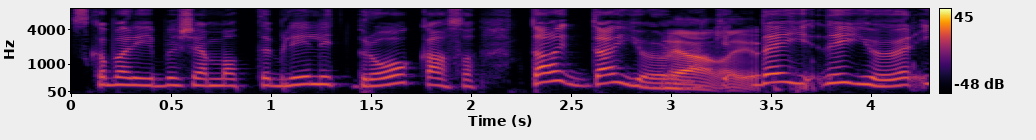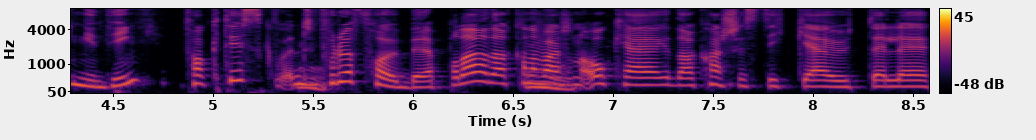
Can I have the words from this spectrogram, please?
skal bare gi beskjed om at det blir litt bråk, altså. Da, da gjør Ja, det ikke det, det gjør ingenting, faktisk. For du er forberedt på det. Da kan det Mm. være sånn ok, da kanskje stikker jeg ut, eller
